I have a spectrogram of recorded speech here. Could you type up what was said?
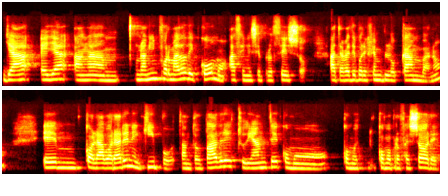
Ya ellas han, nos han informado de cómo hacen ese proceso a través de, por ejemplo, Canva. ¿no? Em, colaborar en equipo, tanto padres, estudiantes como, como, profesores.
